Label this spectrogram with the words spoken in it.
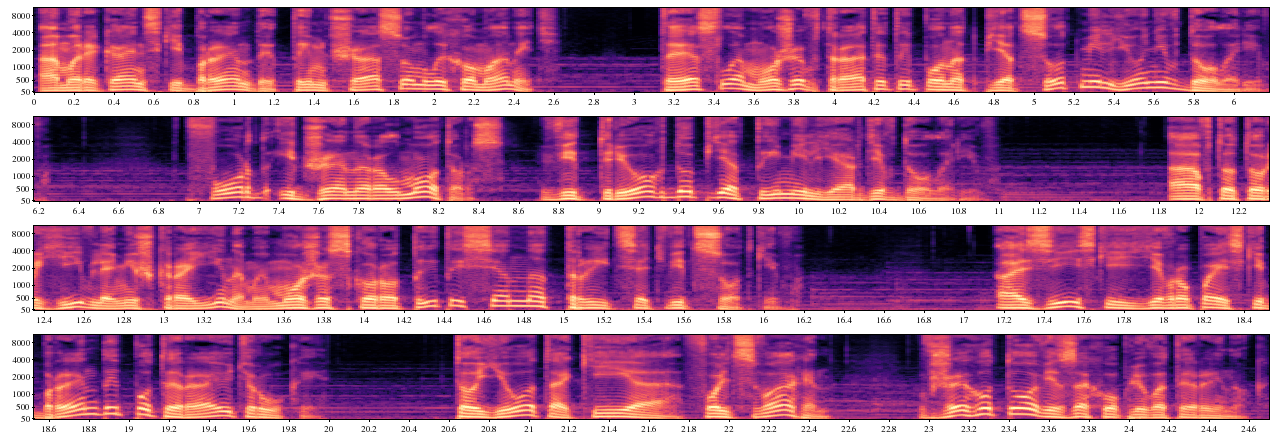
Американські бренди тим часом лихоманить. Тесла може втратити понад 500 мільйонів доларів. Ford і General Motors від 3 до 5 мільярдів доларів. Автоторгівля між країнами може скоротитися на 30%. Азійські й європейські бренди потирають руки. Toyota, Kia, Volkswagen вже готові захоплювати ринок.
